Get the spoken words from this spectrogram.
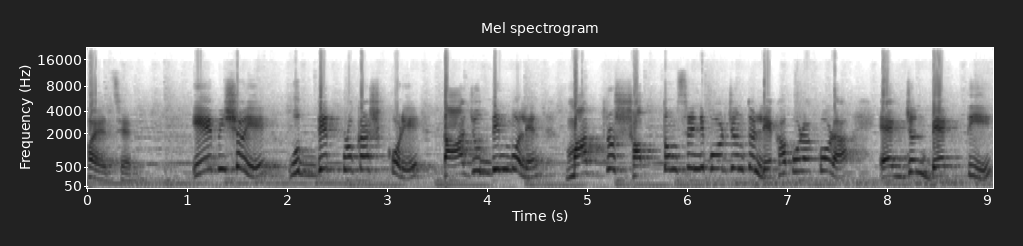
হয়েছেন। এ বিষয়ে উদ্বেগ প্রকাশ করে তাজউদ্দিন বলেন, মাত্র সপ্তম শ্রেণি পর্যন্ত লেখাপড়া করা একজন ব্যক্তি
